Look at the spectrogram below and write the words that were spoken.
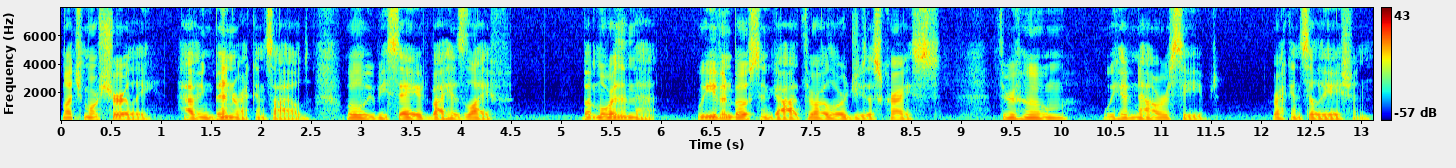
much more surely, having been reconciled, will we be saved by his life. But more than that, we even boast in God through our Lord Jesus Christ, through whom we have now received reconciliation.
